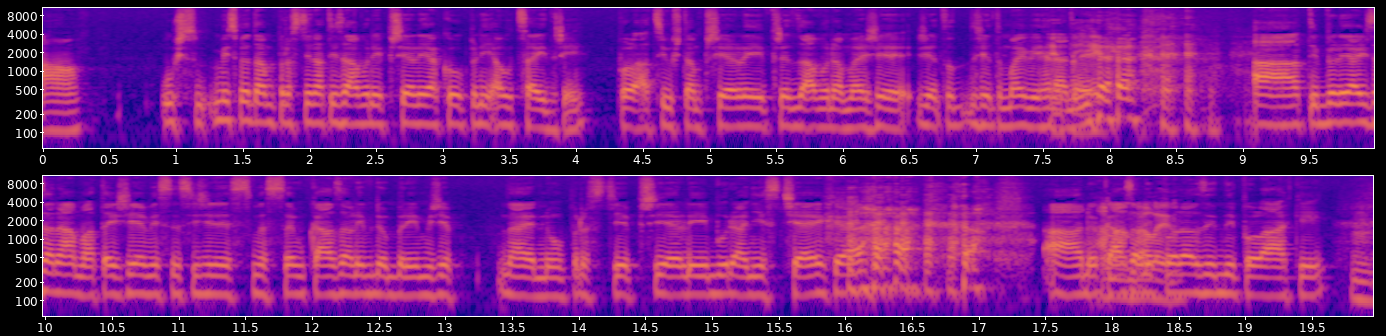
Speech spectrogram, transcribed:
a už my jsme tam prostě na ty závody přijeli jako úplný outsidři. Poláci už tam přijeli před závodama, že, že, to, že to mají vyhraný. a ty byli až za náma, takže myslím si, že jsme se ukázali v dobrým, že najednou prostě přijeli burani z Čech a, a dokázali a porazit ty Poláky. Hmm.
